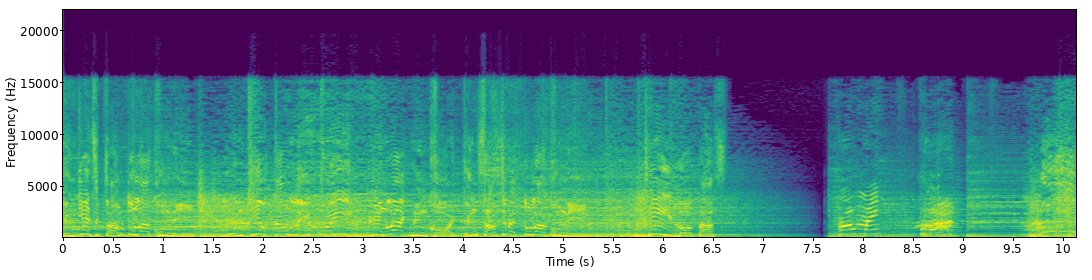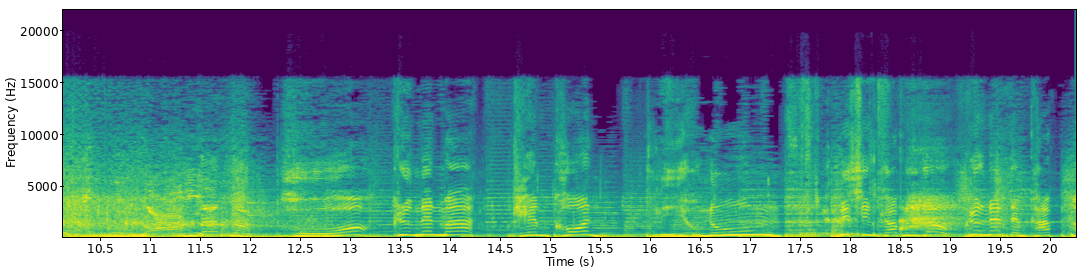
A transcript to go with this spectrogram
ถึง 23 ตุลาคมนี้ลุ้นเที่ยวเกาหลีฟรี เพียงแรก1คอย ถึง 31 ตุลาคมนี้ ที่โลตัสพร้อมไหมยามแน่นนะโห เครื่องแน่นมาก เข้มข้น เหนียวนุ่มนิชชินคัพนูเดิลเครื่องแน่นเต็มคัพอ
